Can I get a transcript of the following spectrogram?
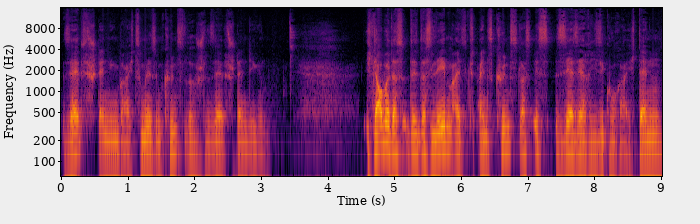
selbstständigen Bereich, zumindest im künstlerischen Selbstständigen, ich glaube, dass das Leben eines Künstlers ist sehr, sehr risikoreich, denn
